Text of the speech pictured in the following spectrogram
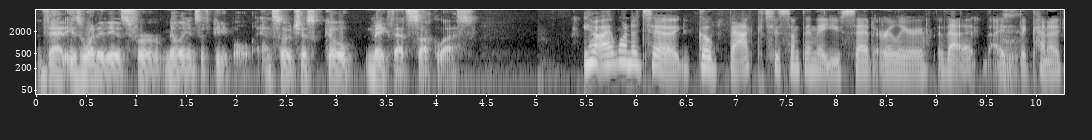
That is what it is for millions of people, and so just go make that suck less. You know, I wanted to go back to something that you said earlier that I that kind of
